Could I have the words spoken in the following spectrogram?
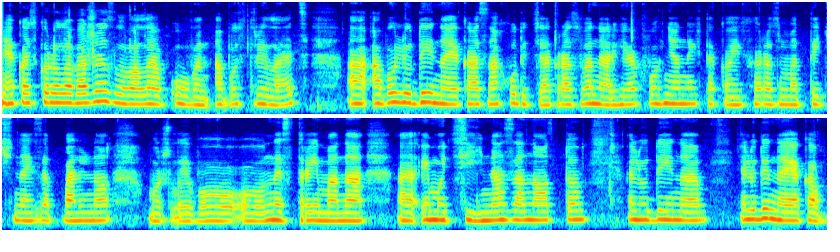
Якась королева жезлова, лев, овен або стрілець, або людина, яка знаходиться якраз в енергіях вогняних, така і харизматична, і запальна, можливо, нестримана, е, емоційна занадто людина. Людина, яка в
